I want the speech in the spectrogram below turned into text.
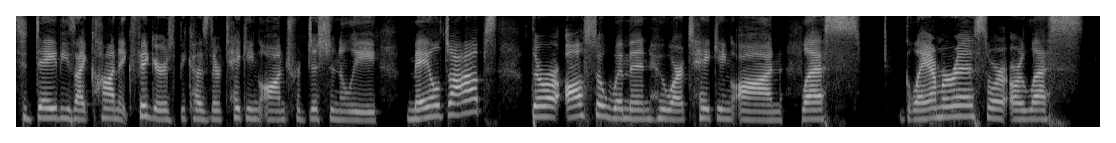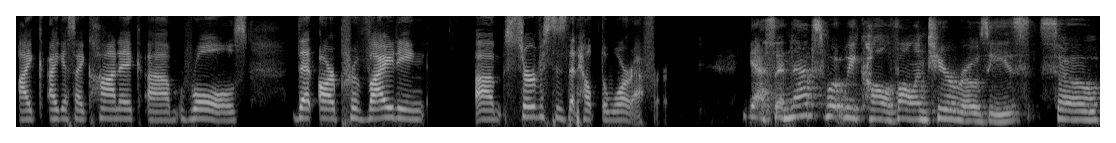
today these iconic figures because they're taking on traditionally male jobs. There are also women who are taking on less glamorous or, or less, I, I guess, iconic um, roles that are providing um, services that help the war effort. Yes, and that's what we call volunteer Rosies. So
